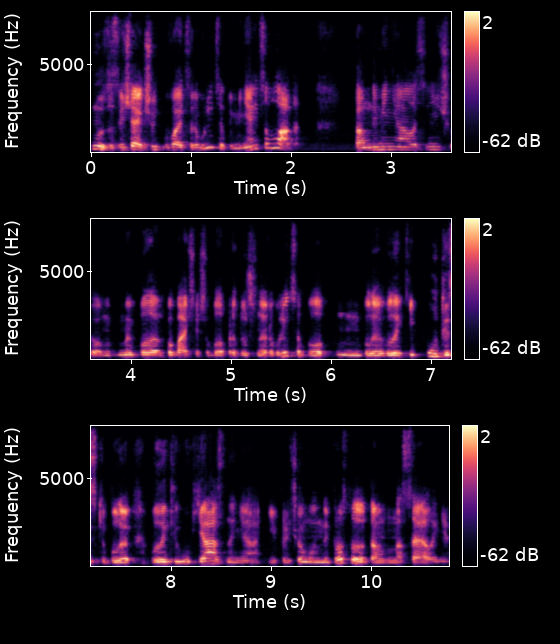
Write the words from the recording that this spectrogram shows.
ну, зазвичай, якщо відбувається революція, то міняється влада. Там не мінялося нічого. Ми були побачили, що була придушена революція, було були великі утиски, були великі ув'язнення, і причому не просто там населення,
